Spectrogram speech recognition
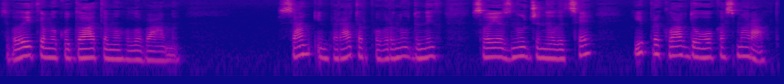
з великими кудлатими головами. Сам імператор повернув до них своє знуджене лице і приклав до ока смарагд,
